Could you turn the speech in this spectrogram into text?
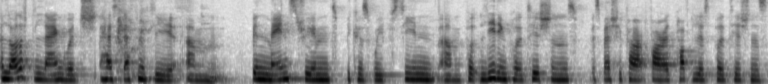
A lot of the language has definitely. Um, been mainstreamed because we've seen um, po- leading politicians, especially far, far right populist politicians,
